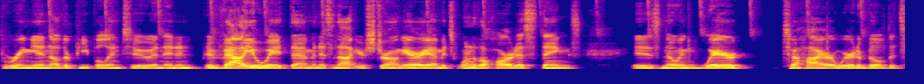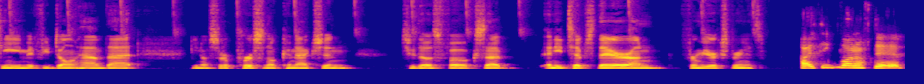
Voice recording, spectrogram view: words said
bring in other people into and, and evaluate them. And it's not your strong area. I mean, it's one of the hardest things is knowing where to hire, where to build a team if you don't have that, you know, sort of personal connection to those folks. Uh, any tips there on from your experience? I think one of the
